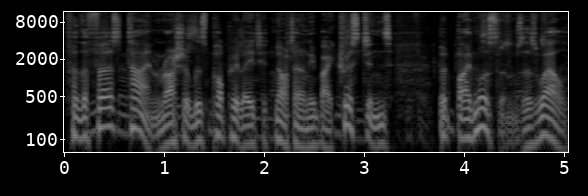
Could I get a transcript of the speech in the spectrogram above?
For the first time, Russia was populated not only by Christians, but by Muslims as well.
